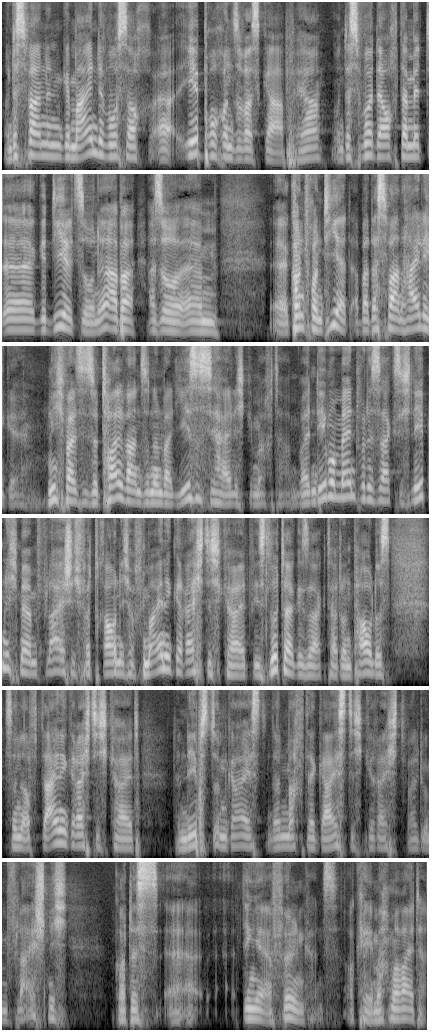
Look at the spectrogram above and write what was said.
und das war eine Gemeinde, wo es auch äh, Ehebruch und sowas gab. Ja? Und das wurde auch damit äh, gedealt, so, ne? aber, also ähm, äh, konfrontiert. Aber das waren Heilige. Nicht, weil sie so toll waren, sondern weil Jesus sie heilig gemacht haben. Weil in dem Moment, wo du sagst, ich lebe nicht mehr im Fleisch, ich vertraue nicht auf meine Gerechtigkeit, wie es Luther gesagt hat und Paulus, sondern auf deine Gerechtigkeit, dann lebst du im Geist und dann macht der Geist dich gerecht, weil du im Fleisch nicht Gottes äh, Dinge erfüllen kannst. Okay, mach mal weiter.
